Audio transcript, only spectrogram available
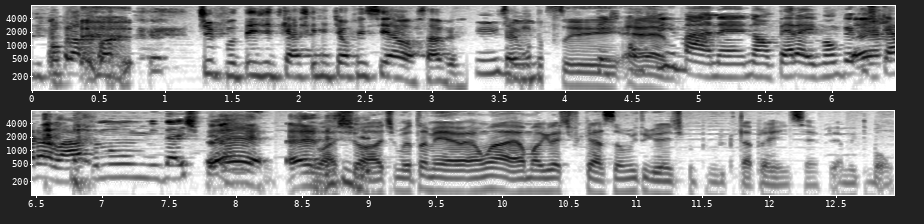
de fã pra fã. Tipo, tem gente que acha que a gente é oficial, sabe? Uhum. Isso é muito... Sim, tem que é... confirmar, né? Não, pera aí, vamos ver com é... os caras lá pra não me dar esperança. É, é, eu acho jeito. ótimo. Eu também, é uma, é uma gratificação muito grande que o público dá pra gente sempre. É muito bom.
